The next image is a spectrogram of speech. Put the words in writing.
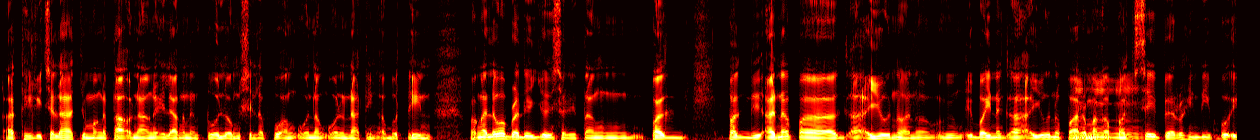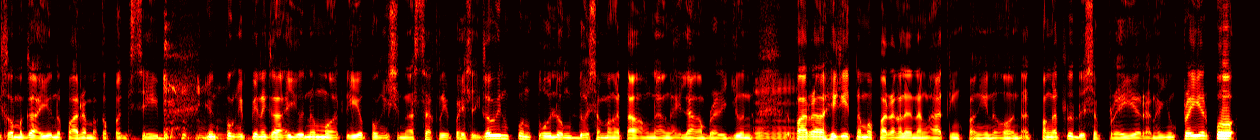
At higit sa lahat, yung mga tao na nangailangan ng tulong, sila po ang unang-una nating abutin. Pangalawa, Brother Joe, yung salitang pag pag ano pag aayuno ano yung iba ay nag-aayuno para makapag-save pero hindi po ikaw mag-aayuno para makapag-save. Yun pong ipinag-aayuno mo at iyo pong isinasacrifice gawin pong tulong do sa mga taong nangailangan brother June para higit na maparangalan ng ating Panginoon. At pangatlo do sa prayer ano yung prayer po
